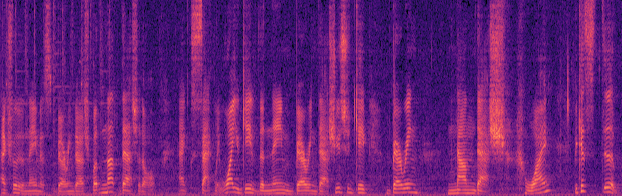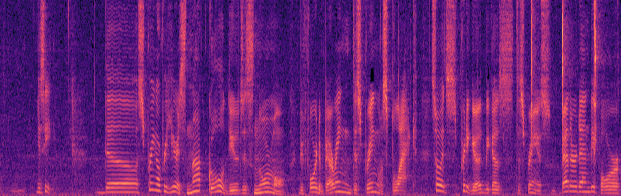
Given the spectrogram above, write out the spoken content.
actually the name is Bearing Dash, but not Dash at all. Exactly. Why you gave the name Bearing Dash? You should give Bearing Non-Dash. Why? Because the you see the spring over here is not gold dudes it's normal. Before the bearing the spring was black. So it's pretty good because the spring is better than before.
